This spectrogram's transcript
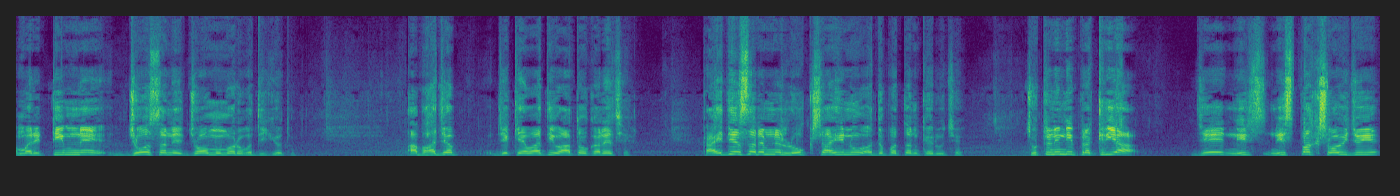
અમારી ટીમને જોશ અને જોમ અમારો વધી ગયો હતો. આ ભાજપ જે કહેવાતી વાતો કરે છે, કાયદેસર એમને લોકશાહીનું અધપતન કર્યું છે. ચૂંટણીની પ્રક્રિયા જે નિષ્પક્ષ હોવી જોઈએ,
